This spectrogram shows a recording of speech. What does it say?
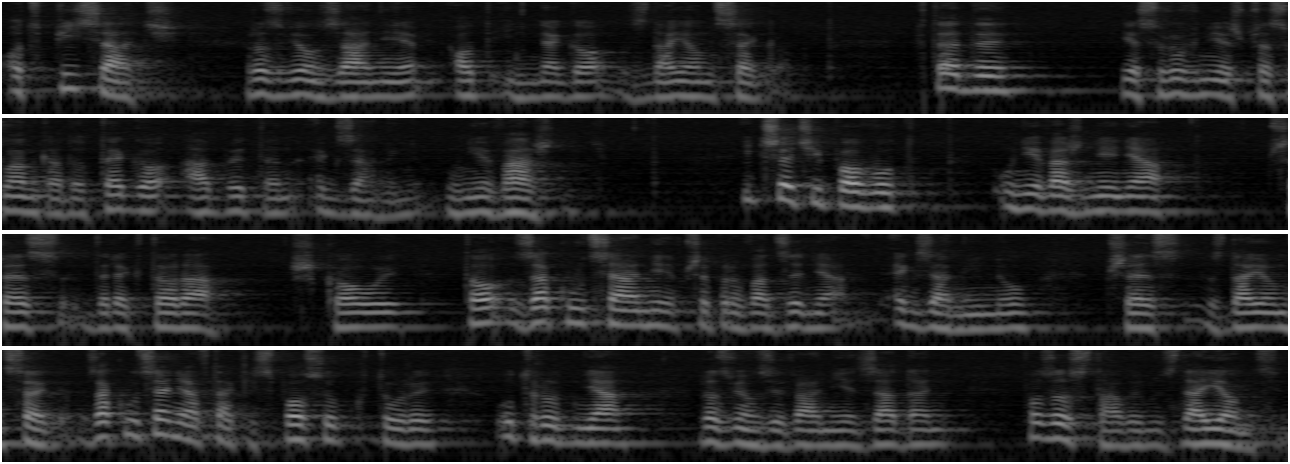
odpisać rozwiązanie od innego zdającego. Wtedy jest również przesłanka do tego, aby ten egzamin unieważnić. I trzeci powód unieważnienia przez dyrektora szkoły to zakłócanie przeprowadzenia egzaminu przez zdającego. Zakłócenia w taki sposób, który utrudnia rozwiązywanie zadań pozostałym zdającym.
